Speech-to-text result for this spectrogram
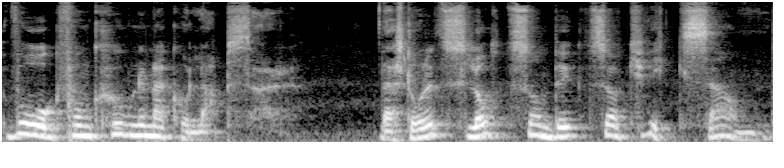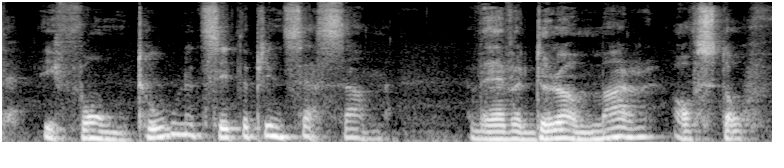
Vågfunktionerna kollapsar. Där står ett slott som byggts av kvicksand. I fångtornet sitter prinsessan väver drömmar av stoff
